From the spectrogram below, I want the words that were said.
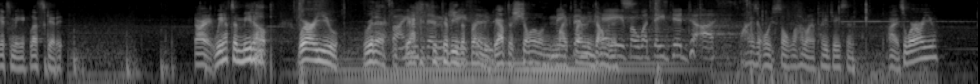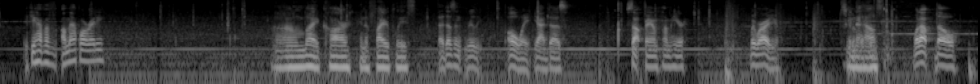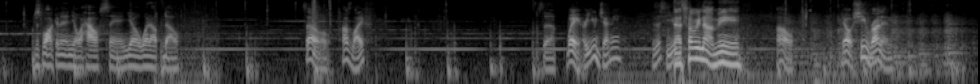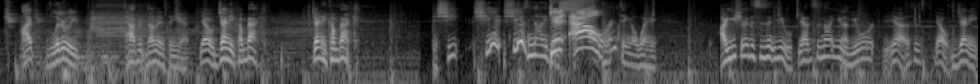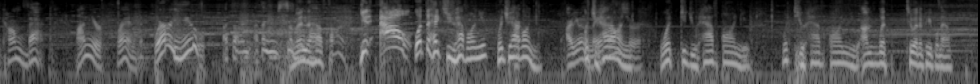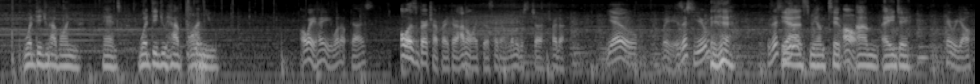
It's me. Let's get it. All right, we have to meet up. Where are you? We're gonna. Find we have to, them, to be the friendly. We have to show them Make my them friendly pay dominance. for what they did to us. Why is it always so loud when I play Jason? All right, so where are you? If you have a, a map already, Um, by a car and a fireplace. that doesn't really. Oh wait, yeah, it does. What's up, fam? I'm here. Wait, where are you? Just In the open- house. What up, though? Just walking in your house saying, "Yo, what up, though?" So, how's life? What's up? Wait, are you Jenny? Is this you? That's probably not me. Oh, yo, she running. I literally haven't done anything yet. Yo, Jenny, come back. Jenny, come back. Is she? She? She is not even Get out! sprinting away. Are you sure this isn't you? Yeah, this is not you. Uh, You were. Yeah, this is. Yo, Jenny, come back. I'm your friend. Where are you? I thought. I thought you said I'm in the house. car. Get out! What the heck did you have on you? What did you have on you? Are you in What the you had on you? What did you have on you? What do you have on you? I'm with two other people now. What did you have on you? Hands. What did you have on you? Oh wait, hey, what up, guys? Oh, there's a bear trap right there. I don't like this. Hang on, let me just uh, try to. Yo, wait, is this you? yeah, Is this you? Yeah, it's me. I'm Tip. Oh. I'm AJ. Here we go.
